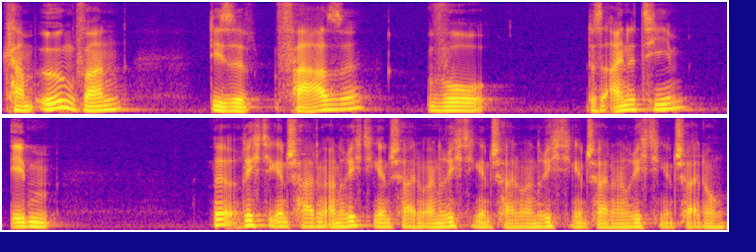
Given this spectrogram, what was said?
kam irgendwann diese Phase, wo das eine Team eben eine richtige Entscheidung an richtige Entscheidung, an richtige Entscheidung, an richtige Entscheidung, an richtige Entscheidung,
